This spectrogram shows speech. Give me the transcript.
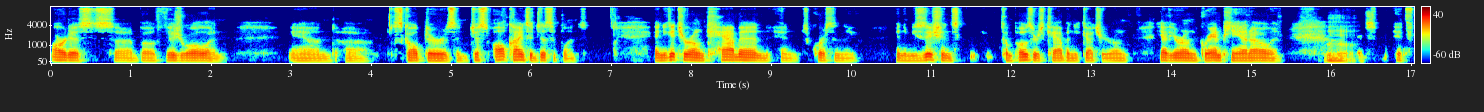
artists, uh, both visual and and uh, sculptors, and just all kinds of disciplines. And you get your own cabin, and of course, in the in the musicians composers cabin, you got your own. You have your own grand piano, and mm-hmm. it's it's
